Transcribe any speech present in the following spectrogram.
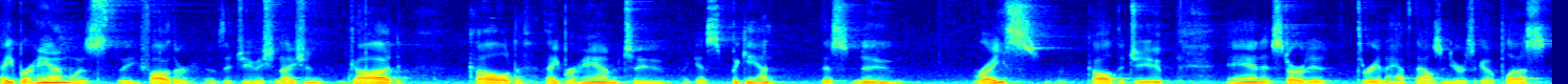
Abraham was the father of the Jewish nation. God called Abraham to, I guess, begin this new race called the Jew, and it started three and a half thousand years ago plus,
